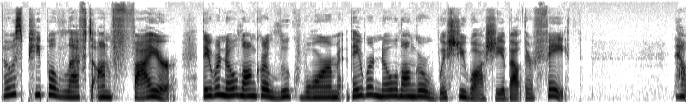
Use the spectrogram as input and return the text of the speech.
Those people left on fire. They were no longer lukewarm, they were no longer wishy washy about their faith. Now,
